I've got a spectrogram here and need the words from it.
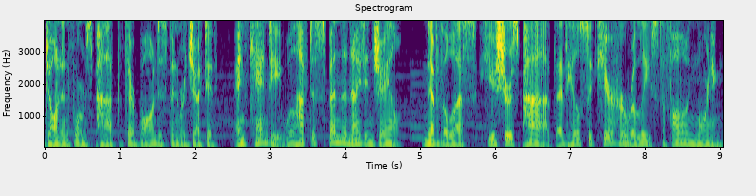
Don informs Pat that their bond has been rejected and Candy will have to spend the night in jail. Nevertheless, he assures Pat that he'll secure her release the following morning.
